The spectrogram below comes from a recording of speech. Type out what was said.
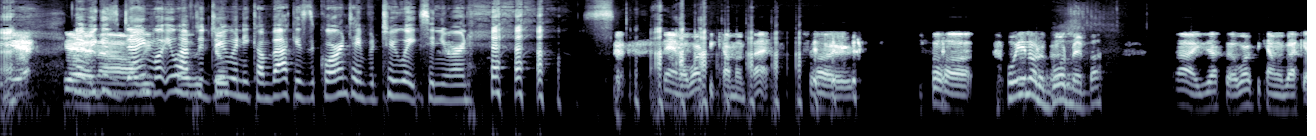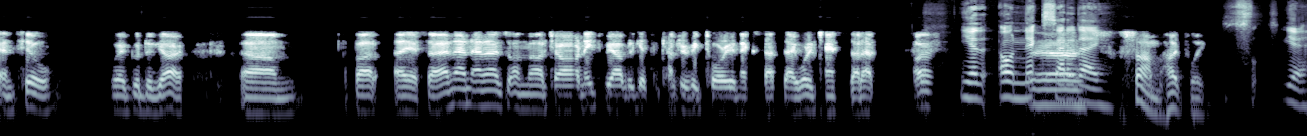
yeah, yeah. no, because no, Dane, we- what you'll have we to still- do when you come back is the quarantine for two weeks in your own house. Damn, I won't be coming back. So, uh, Well, you're not a board member. no, exactly. I won't be coming back until we're good to go. Um, but uh, yeah, so and, and and as on my show, I need to be able to get to country Victoria next Saturday. What a chance that happens. yeah. th- Oh, next Uh, Saturday. Some, hopefully. Yeah.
